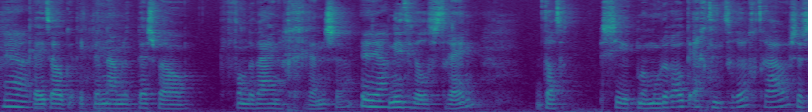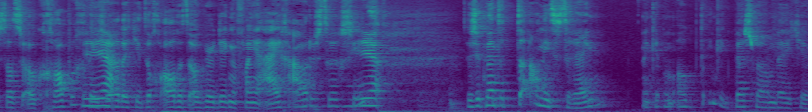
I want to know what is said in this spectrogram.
ja, Ik weet ook, ik ben namelijk best wel van de weinig grenzen. ja. Niet heel streng. Dat zie ik mijn moeder ook echt in terug trouwens. Dus dat is ook grappig, weet je wel. Dat je toch altijd ook weer dingen van je eigen ouders terugziet. Ja, Dus ik ben totaal niet streng. Ik heb hem ook, denk ik, best wel een beetje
